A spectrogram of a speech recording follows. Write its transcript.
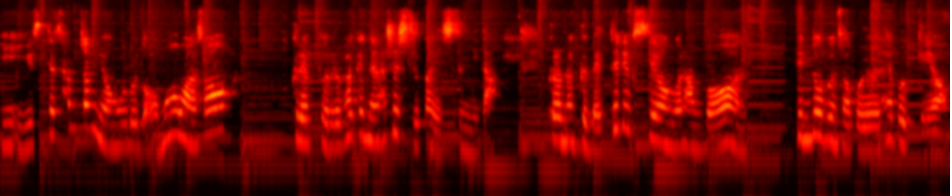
이 2스텝 3.0으로 넘어와서 그래프를 확인을 하실 수가 있습니다. 그러면 그 매트릭스형을 한번 빈도 분석을 해볼게요.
